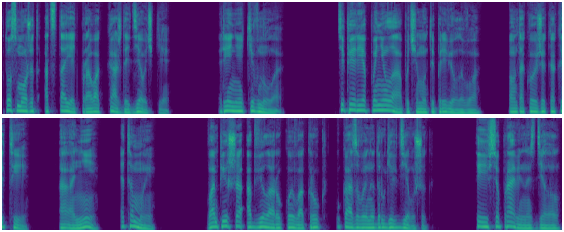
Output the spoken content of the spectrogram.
кто сможет отстоять права каждой девочки». Рения кивнула. «Теперь я поняла, почему ты привел его. Он такой же, как и ты. А они — это мы. Вампирша обвела рукой вокруг, указывая на других девушек. «Ты все правильно сделал».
